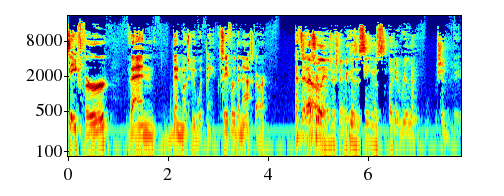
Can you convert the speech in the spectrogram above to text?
safer than than most people would think. Safer than NASCAR. That's that's really interesting because it seems like it really shouldn't be.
